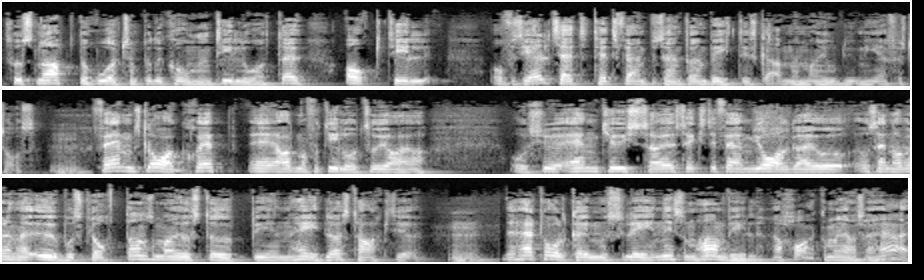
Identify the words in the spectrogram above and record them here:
så snabbt och hårt som produktionen tillåter och till officiellt sett 35% av den brittiska, men man gjorde ju mer förstås. Fem slagskepp eh, hade man fått tillåtelse att göra. Och 21 kryssare, 65 jagare och, och sen har vi den här ubåtsflottan som man rustar upp i en hejdlös takt ju. Det här tolkar ju Mussolini som han vill. Jaha, kan man göra så här?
